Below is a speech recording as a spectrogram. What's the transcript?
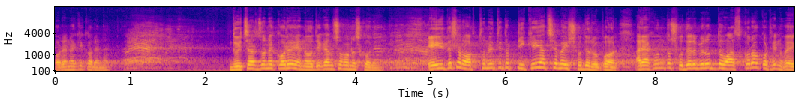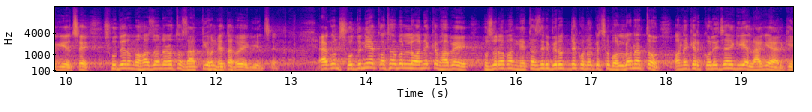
করে নাকি করে না? দুই চার জনে করে, না অধিকাংশ মানুষ করে? এই দেশের অর্থনীতি তো টিকেই আছে ভাই সুদের উপর। আর এখন তো সুদের বিরুদ্ধে ওয়াজ করাও কঠিন হয়ে গিয়েছে। সুদের মহাজনেরা তো জাতীয় নেতা হয়ে গিয়েছে। এখন সুদ নিয়ে কথা বললে অনেকে ভাবে, হুজুর আবার নেতাজির বিরুদ্ধে কোনো কিছু বলল না তো? অনেকের কলিজায় গিয়ে লাগে আর কি।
